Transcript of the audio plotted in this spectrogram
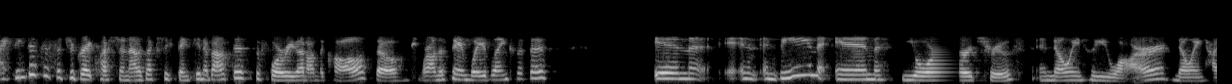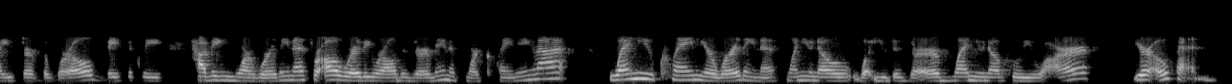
I think this is such a great question. I was actually thinking about this before we got on the call, so we're on the same wavelength with this in, in in being in your truth and knowing who you are, knowing how you serve the world, basically having more worthiness. We're all worthy, we're all deserving. It's more claiming that. When you claim your worthiness, when you know what you deserve, when you know who you are, you're open.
